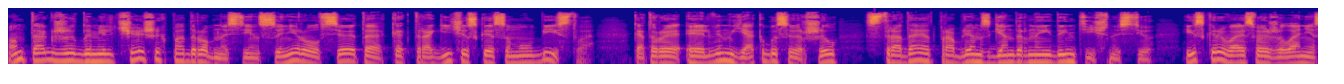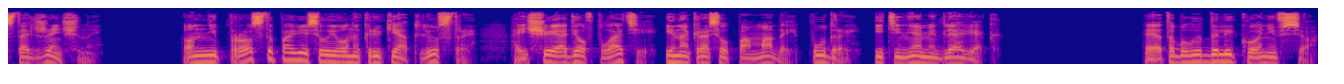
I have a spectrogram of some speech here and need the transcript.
он также до мельчайших подробностей инсценировал все это как трагическое самоубийство, которое Эльвин якобы совершил, страдая от проблем с гендерной идентичностью и скрывая свое желание стать женщиной. Он не просто повесил его на крюке от люстры, а еще и одел в платье и накрасил помадой, пудрой и тенями для век. Это было далеко не все.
